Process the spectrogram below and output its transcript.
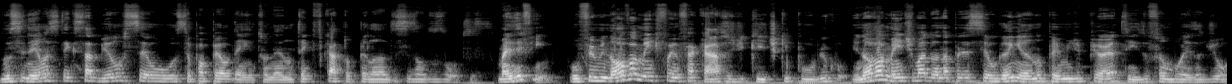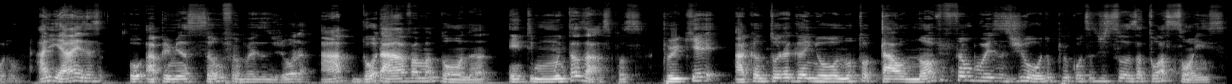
No cinema você tem que saber o seu, o seu papel dentro, né? Não tem que ficar atropelando a decisão dos outros. Mas enfim, o filme novamente foi um fracasso de crítica e público, e novamente Madonna apareceu ganhando o prêmio de pior atriz do Framboesa de Ouro. Aliás, a premiação Framboesa de Ouro adorava Madonna, entre muitas aspas. Porque a cantora ganhou no total nove framboesas de ouro por conta de suas atuações,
